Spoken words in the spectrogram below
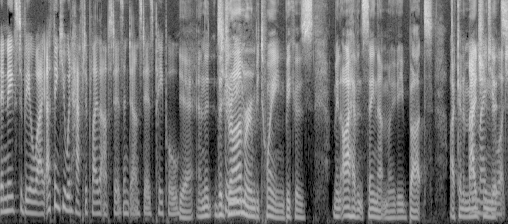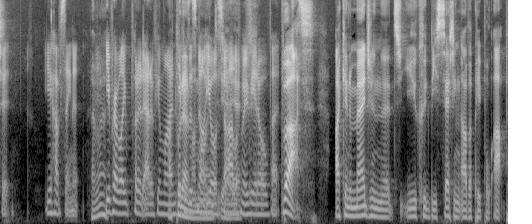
There needs to be a way. I think you would have to play the upstairs and downstairs people. yeah. And the the To- drama in between, because I mean, I haven't seen that movie, but I can I imagine made you that. watch it. You have seen it. You probably put it out of your mind because it's not mind, your style yeah. of movie at all. But But I can imagine that you could be setting other people up.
